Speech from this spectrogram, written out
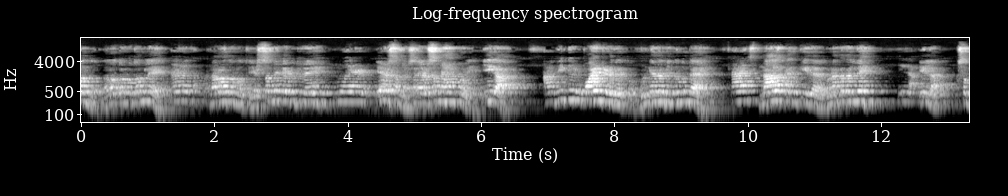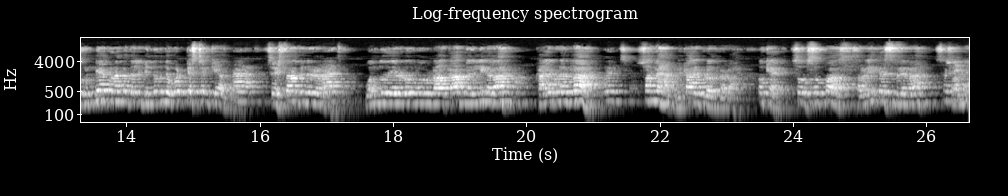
ಒಂದು. ನಲವತ್ತೊಂಬತ್ತು ಅಂದ್ರೆ ನಲವತ್ತೊಂಬತ್ತು. ಎಷ್ಟು ಸೊನ್ನೆ ಕೈ ಬಿಟ್ರಿ ಮೂವೆರಡು ಎರಡು ಸೊನ್ನೆ. ಎರಡು ಸೊನ್ನೆ ಹಾಕೊಳ್ಳಿ ಈಗ ಪಾಯಿಂಟ್ ಇಡಬೇಕು. ಗುಣ್ಯದ ಬಿಂದು ಮುಂದೆ. ನಾಲ್ಕು ಅಂಕಿ ಇದೆ. ಗುಣಕದಲ್ಲಿ? ಇಲ್ಲ. ಇಲ್ಲ. ಸೊ ಗುಣ್ಯ ಗುಣಕದಲ್ಲಿ ಬಿಂದು ಮುಂದೆ ಒಟ್ಟು ಎಷ್ಟು ಅಂಕಿ ನಾಲ್ಕು. ಸೊ ಎಷ್ಟು ಬಿಂದು ಇಡೋಣ ಒಂದು ಎರಡು ಮೂರು ನಾಲ್ಕು ಆದ್ಮೇಲೆ ಇಲ್ಲಿಗಲ್ಲ? ಖಾಲಿ ಬಿಡೋಲ್ಲ. ಸೊನ್ನೆ ಹಾಕ್ಬಿಡಿ. ಖಾಲಿ ಬಿಡೋದು ಬೇಡ ಓಕೆ ಸೊ ಸ್ವಲ್ಪ ಸರಳೀಕರಿಸಿ ಬಿಡೋಣ. ಸೊನ್ನೆ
